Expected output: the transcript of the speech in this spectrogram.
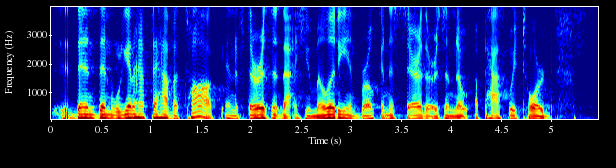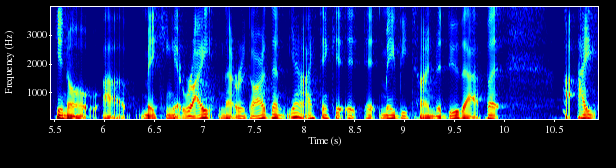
then then we're gonna have to have a talk. And if there isn't that humility and brokenness there, there isn't a, a pathway toward, you know, uh, making it right in that regard. Then yeah, I think it, it, it may be time to do that. But I,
